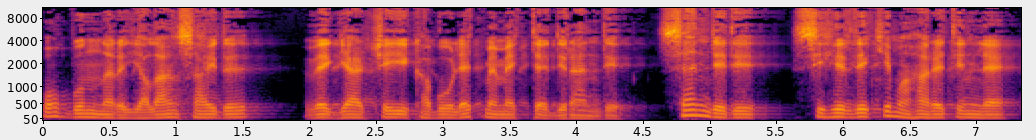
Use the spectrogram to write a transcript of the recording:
o bunları yalan saydı ve gerçeği kabul etmemekte direndi. Sen dedi, sihirdeki maharetinle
